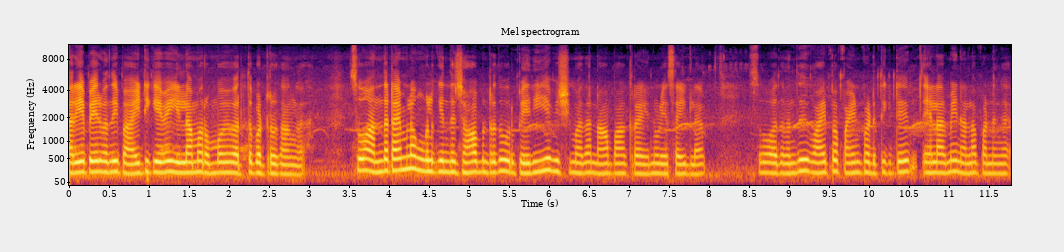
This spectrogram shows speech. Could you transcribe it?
நிறைய பேர் வந்து இப்போ ஐடிக்கேவே இல்லாமல் ரொம்பவே வருத்தப்பட்டிருக்காங்க. ஸோ அந்த டைமில் உங்களுக்கு இந்த ஜாப்ன்றது ஒரு பெரிய விஷயமா தான் நான் பார்க்குறேன் என்னுடைய சைடில் ஸோ அது வந்து வாய்ப்பை பயன்படுத்திக்கிட்டு எல்லாருமே நல்லா பண்ணுங்கள்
